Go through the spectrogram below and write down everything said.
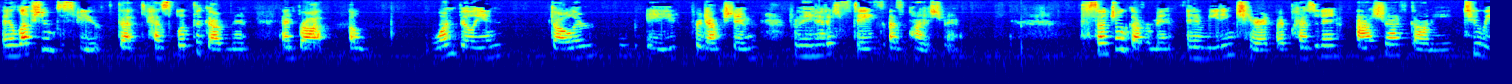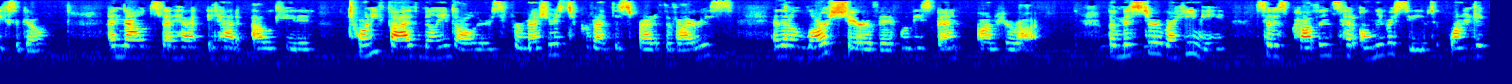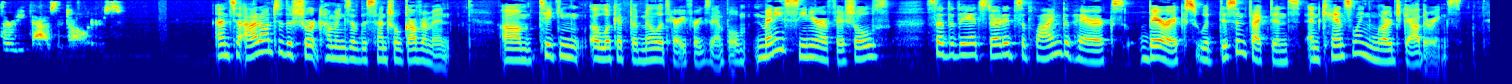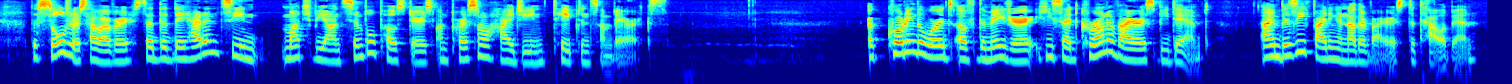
An election dispute that has split the government and brought a $1 billion aid reduction from the United States as punishment. The central government, in a meeting chaired by President Ashraf Ghani two weeks ago, announced that it had allocated $25 million for measures to prevent the spread of the virus, and that a large share of it would be spent on Herat. But Mr. Rahimi said his province had only received $130,000. And to add on to the shortcomings of the central government, um, taking a look at the military, for example, many senior officials said that they had started supplying the barracks, barracks with disinfectants and canceling large gatherings. The soldiers, however, said that they hadn't seen much beyond simple posters on personal hygiene taped in some barracks. Quoting the words of the major, he said, Coronavirus be damned. I'm busy fighting another virus, the Taliban.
